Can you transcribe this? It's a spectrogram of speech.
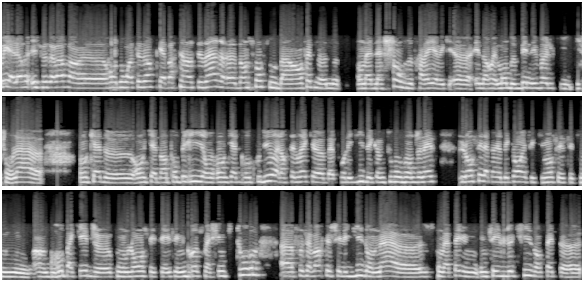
Oui, alors il faut savoir, enfin, euh, rendons à César ce qui appartient à César, euh, dans le sens où, ben, en fait, on a de la chance de travailler avec euh, énormément de bénévoles qui, sont là en cas de en cas d'intempérie, en, cas de gros coup dur. Alors c'est vrai que bah, pour les guides et comme tout mouvement de jeunesse, lancer la période des camps, effectivement, c'est un gros package euh, qu'on lance et c'est une grosse machine qui tourne. Euh, faut savoir que chez les guides, on a euh, ce qu'on appelle une, cellule de crise en fait, euh,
